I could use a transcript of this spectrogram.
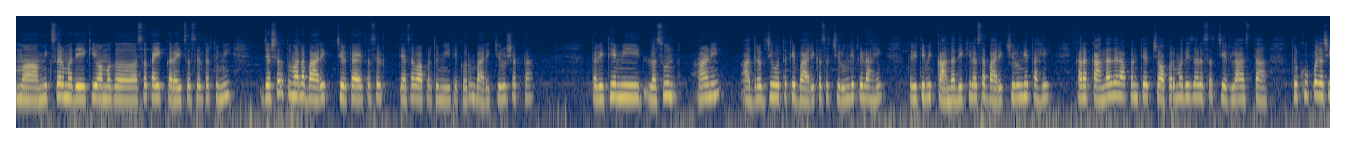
म मिक्सरमध्ये किंवा मग असं काही करायचं असेल तर तुम्ही जसं तुम्हाला बारीक चिरता येत असेल त्याचा वापर तुम्ही इथे करून बारीक चिरू शकता. तर इथे मी लसूण आणि अद्रक जे होतं ते बारीक असं चिरून घेतलेलं आहे. तर इथे मी कांदा देखील असा बारीक चिरून घेत आहे. कारण कांदा जर आपण त्या चॉपरमध्ये जर असं चिरला असता तर खूपच अशी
